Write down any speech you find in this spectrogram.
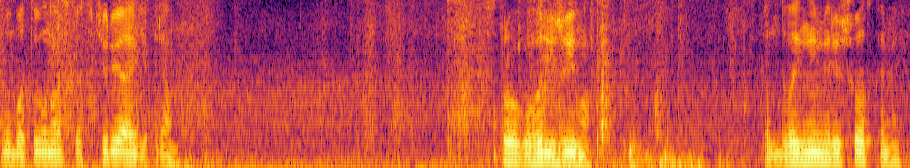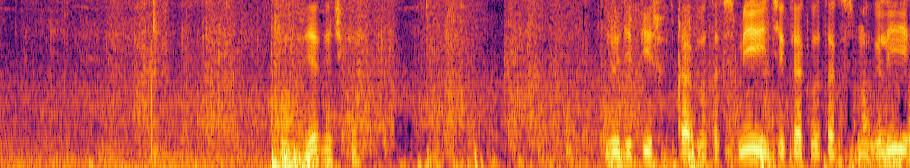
Куба, ты у нас как в тюряге прям. Строгого режима. Под двойными решетками. О, вегочка. Люди пишут, как вы так смеете, как вы так смогли,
